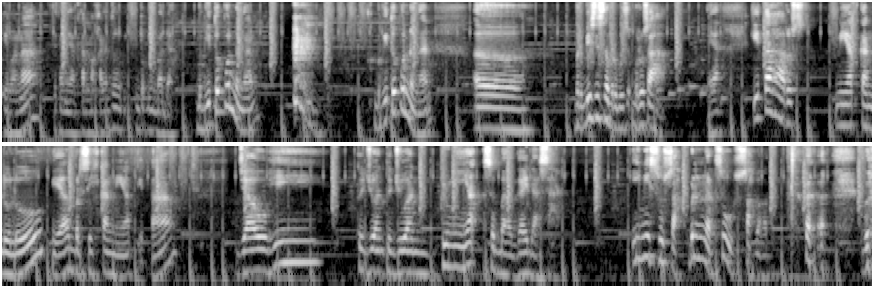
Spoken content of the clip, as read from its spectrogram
Di mana kita niatkan makan itu untuk ibadah. Begitupun dengan begitupun dengan uh, berbisnis atau berusaha ya. Kita harus niatkan dulu ya bersihkan niat kita jauhi tujuan-tujuan dunia sebagai dasar ini susah bener susah banget. Gue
